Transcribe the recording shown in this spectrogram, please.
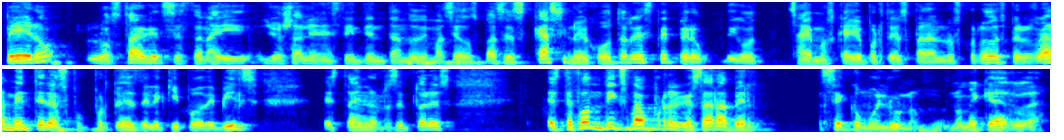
pero los targets están ahí, Josh Allen está intentando demasiados pases, casi no hay juego terrestre, pero digo, sabemos que hay oportunidades para los corredores, pero realmente las oportunidades del equipo de Bills están en los receptores. Stephon Dix va a regresar a verse como el uno, no me queda duda,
